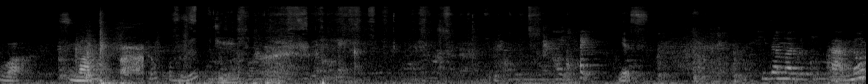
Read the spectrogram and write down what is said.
うわ、スマホ。Yes. ひざまずきあの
